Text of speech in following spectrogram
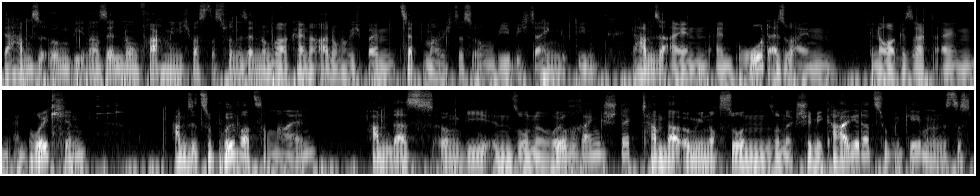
da haben sie irgendwie in einer Sendung, frag mich nicht, was das für eine Sendung war, keine Ahnung, habe ich beim Zeppen, habe ich das irgendwie, bin ich da hängen geblieben. Da haben sie ein, ein Brot, also ein, genauer gesagt, ein, ein Brötchen, haben sie zu Pulver zermahlen haben das irgendwie in so eine Röhre reingesteckt, haben da irgendwie noch so, ein, so eine Chemikalie dazu gegeben und dann ist das,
